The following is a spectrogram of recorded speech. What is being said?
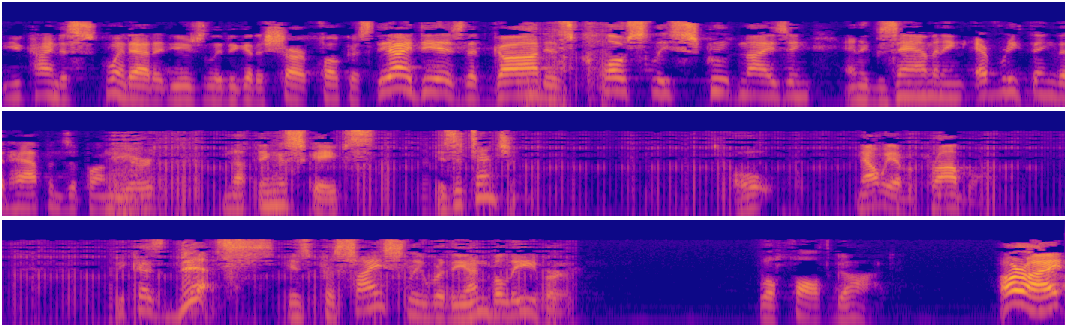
you kind of squint at it usually to get a sharp focus. The idea is that God is closely scrutinizing and examining everything that happens upon the earth. Nothing escapes his attention. Oh, now we have a problem. Because this is precisely where the unbeliever will fault God. Alright,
